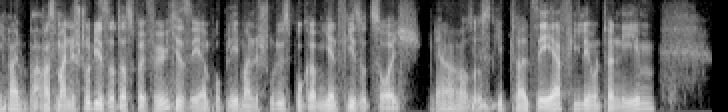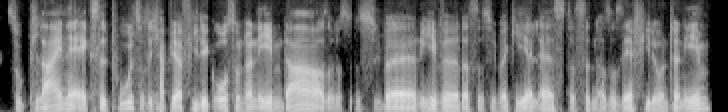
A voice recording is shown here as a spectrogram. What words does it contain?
ich meine, was meine Studie ist, das für mich ist eher ein Problem, meine Studis programmieren viel so Zeug. Ja, also mhm. es gibt halt sehr viele Unternehmen, so kleine Excel-Tools. Also ich habe ja viele große Unternehmen da, also das ist über Rewe, das ist über GLS, das sind also sehr viele Unternehmen.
